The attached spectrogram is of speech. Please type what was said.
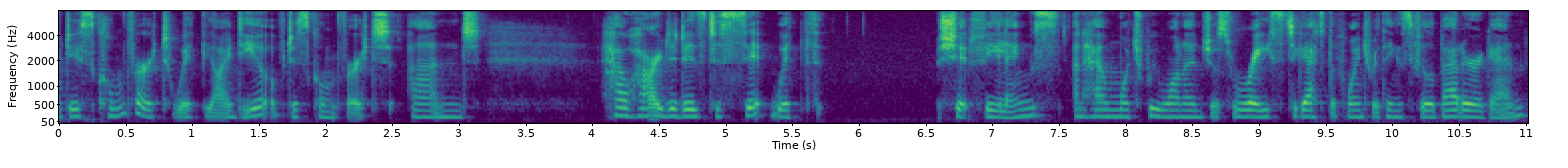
discomfort with the idea of discomfort and how hard it is to sit with shit feelings and how much we want to just race to get to the point where things feel better again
